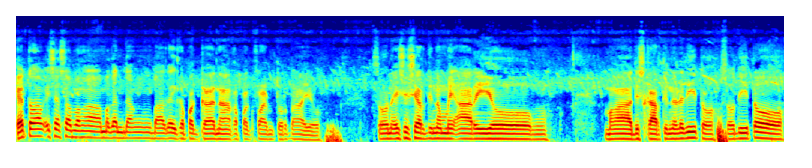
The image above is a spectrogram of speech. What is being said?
Ito ang isa sa mga magandang bagay kapag ka nakakapag-farm tour tayo. So, naisishare din ng may-ari yung mga diskarte nila dito. So, dito,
